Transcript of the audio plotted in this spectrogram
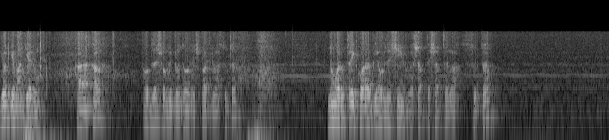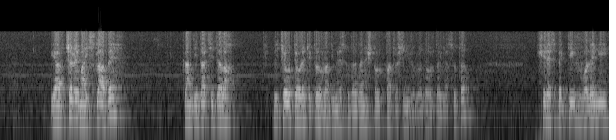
Gheorghe Magheru Caracal, 88,24%, numărul 3 Corabia, 85,77%, iar cele mai slabe, candidații de la Liceul Teoretic Tudor Vladimirescu de Venești 45,22% și respectiv Vălenii 46,58%.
